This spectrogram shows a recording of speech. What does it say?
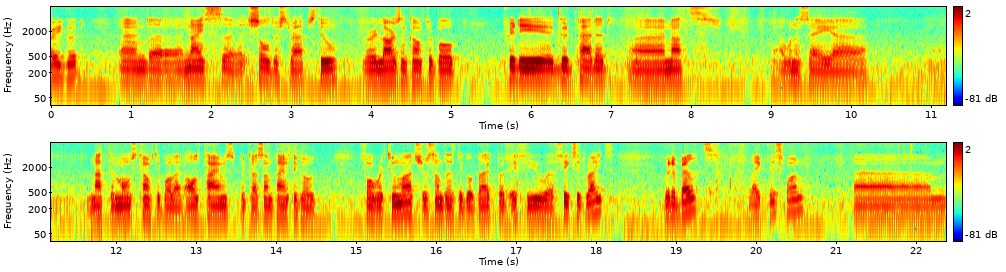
very good and uh, nice uh, shoulder straps too. Very large and comfortable. Pretty good padded uh, not I wouldn't say uh, uh, not the most comfortable at all times because sometimes they go forward too much or sometimes they go back. But if you uh, fix it right with a belt like this one um,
